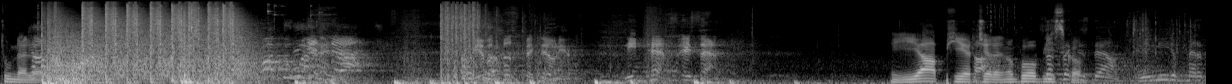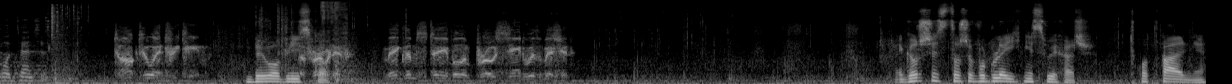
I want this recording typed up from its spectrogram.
ASAP. Ja pierdzielę, no było blisko. Było blisko. Make them stable and proceed with mission. Najgorsze jest to, że w ogóle ich nie słychać. Totalnie.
